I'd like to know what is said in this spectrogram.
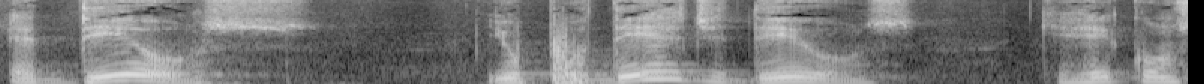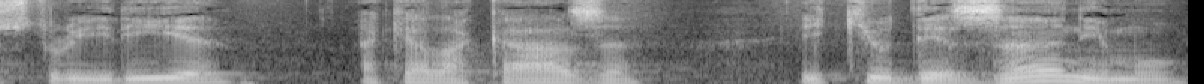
é Deus e o poder de Deus que reconstruiria aquela casa e que o desânimo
